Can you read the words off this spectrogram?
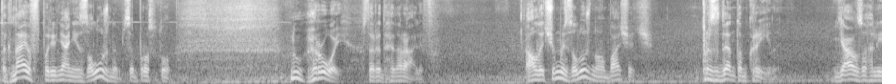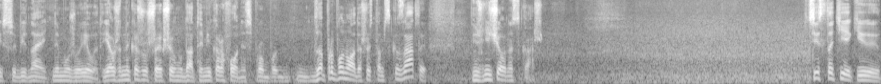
Так навіть в порівнянні з залужним це просто ну, герой серед генералів. Але чомусь залужного бачать президентом країни. Я взагалі собі навіть не можу уявити. Я вже не кажу, що якщо йому дати мікрофон і спробу... запропонувати щось там сказати, він ж нічого не скаже. Ці статті, які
